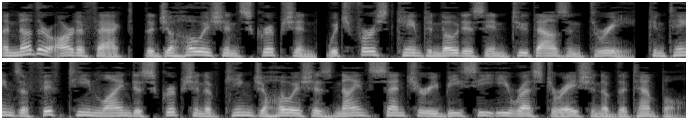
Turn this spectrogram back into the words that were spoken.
Another artifact, the Jehoash inscription, which first came to notice in 2003, contains a 15-line description of King Jehoash's 9th century BCE restoration of the temple.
